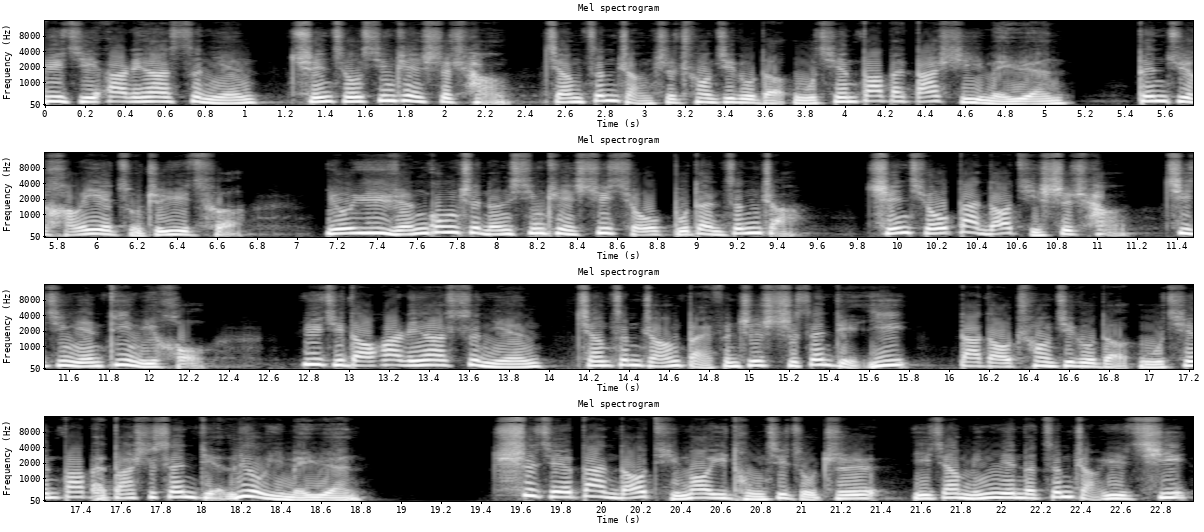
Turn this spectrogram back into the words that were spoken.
预计二零二四年全球芯片市场将增长至创纪录的五千八百八十亿美元。根据行业组织预测，由于人工智能芯片需求不断增长，全球半导体市场继今年低迷后，预计到二零二四年将增长百分之十三点一，达到创纪录的五千八百八十三点六亿美元。世界半导体贸易统计组织已将明年的增长预期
